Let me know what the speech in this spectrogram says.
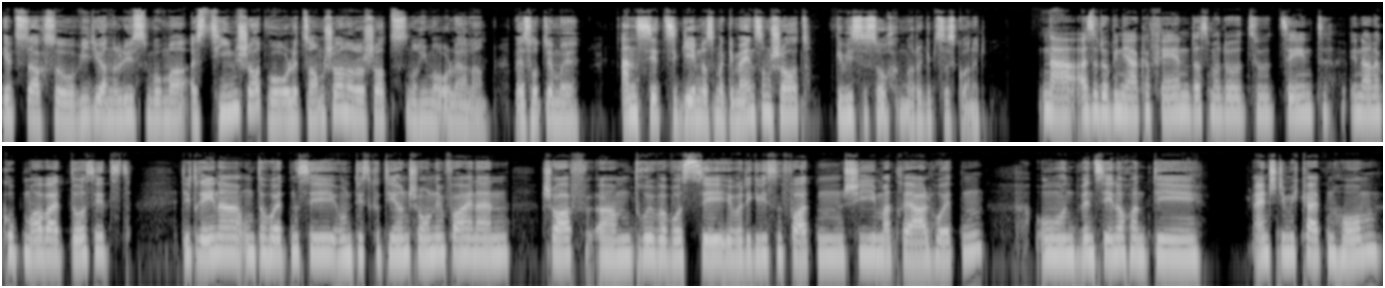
Gibt es da auch so Videoanalysen, wo man als Team schaut, wo alle zusammenschauen oder schaut es noch immer alle allein? Weil es hat ja mal Ansätze gegeben, dass man gemeinsam schaut, gewisse Sachen, oder gibt es das gar nicht? Na, also da bin ich auch kein Fan, dass man da zu zehnt in einer Gruppenarbeit da sitzt. Die Trainer unterhalten sich und diskutieren schon im Vorhinein scharf ähm, drüber, was sie über die gewissen Fahrten, Skimaterial halten. Und wenn sie noch an die Einstimmigkeiten haben,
